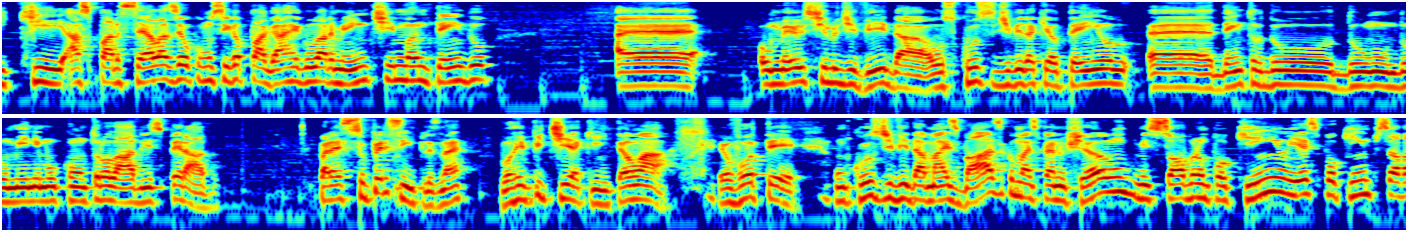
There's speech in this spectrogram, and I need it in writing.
e que as parcelas eu consiga pagar regularmente, mantendo é, o meu estilo de vida, os custos de vida que eu tenho é, dentro do, do, do mínimo controlado e esperado. Parece super simples, né? Vou repetir aqui. Então, ah, eu vou ter um custo de vida mais básico, mais pé no chão, me sobra um pouquinho, e esse pouquinho precisa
